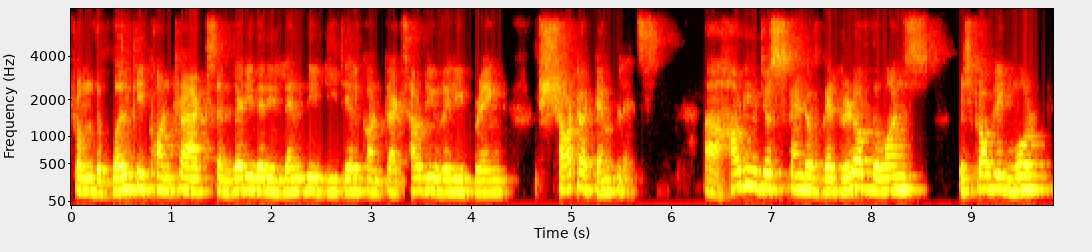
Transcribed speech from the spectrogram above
from the bulky contracts and very, very lengthy detailed contracts, how do you really bring shorter templates? Uh, how do you just kind of get rid of the ones which probably more,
